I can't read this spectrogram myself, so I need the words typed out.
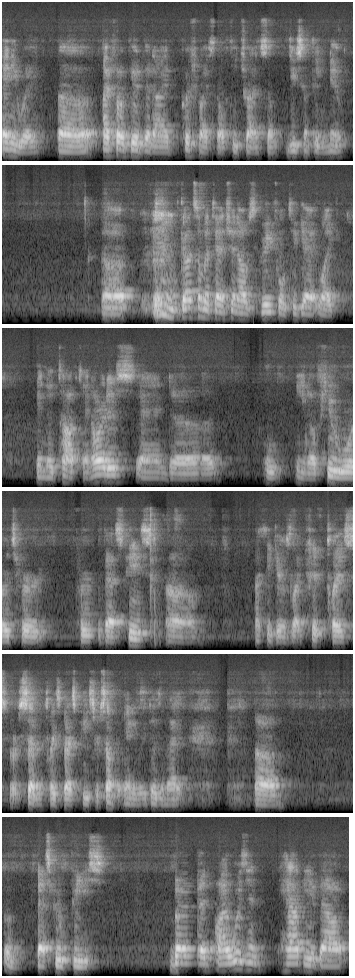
anyway, uh, I felt good that I pushed myself to try and some, do something new. Uh, got some attention. I was grateful to get like in the top ten artists and uh, you know a few awards for for best piece. Um, I think it was like fifth place or seventh place best piece or something. Anyway, it doesn't matter. Um, best group piece, but I wasn't happy about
